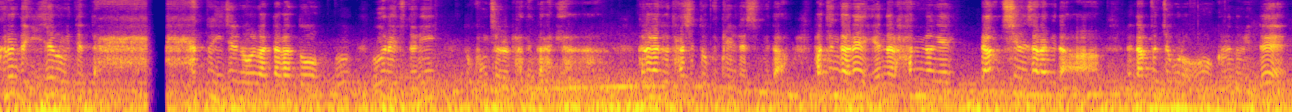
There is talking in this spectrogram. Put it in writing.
그런데 이재명 밑에 딱또 이재명을 갖다가 또 응? 응원해주더니 또 공천을 받은 거 아니야. 그래가지고 다시 또 국회의원 됐습니다. 하여튼 간에 옛날 한 명의 뺨치는 사람이다. 나쁜 쪽으로 그런 놈인데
